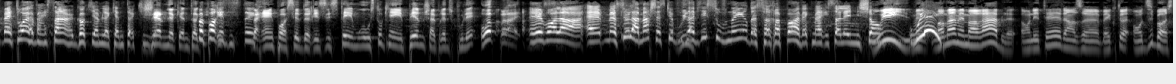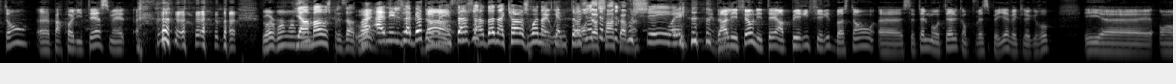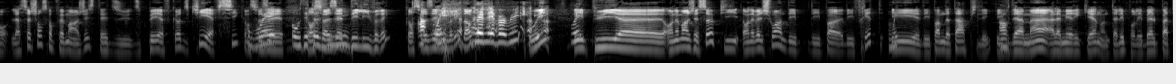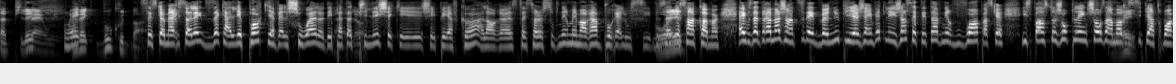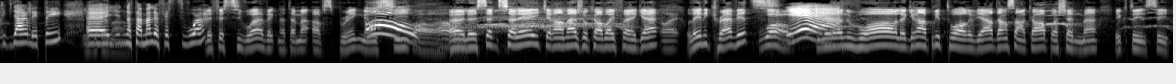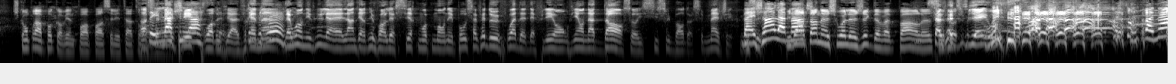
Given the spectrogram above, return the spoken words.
Ben toi, Vincent, un gars qui aime le Kentucky. J'aime le Kentucky. Tu peux pas résister. Ben, impossible de résister. Moi, aussitôt qu'il y a un pinch après du poulet, hop! là. Et voilà. Euh, Monsieur Lamarche, est-ce que vous Oui. aviez souvenir de ce repas avec Marie-Soleil Michon? oui, Oui! mais moment mémorable. On était dans un. Ben, écoutez, on dit Boston euh, par politesse, mais. Il en mange présentement. Ouais. Anne-Elisabeth Dans- et Vincent, ça en donne à cœur joie dans Ben le oui. Kentucky. On Juste a ça en petite commun. bouchée. Oui. Dans les faits, on était en périphérie de Boston. Euh, c'était le motel qu'on pouvait se payer avec le groupe. Et euh, on- la seule chose qu'on pouvait manger, c'était du, du PFK, du KFC qu'on se Oui, faisait, aux qu'on se faisait délivrer. Qu'on se Ah, faisait oui. livrer. Donc, Delivery. oui. Oui. Et puis, euh, on a mangé ça, puis on avait le choix entre des, des, pa- des frites Oui. et des pommes de terre pilées. Puis Ah. évidemment, à l'américaine, on est allé pour les belles patates pilées Ben oui. Oui. avec beaucoup de beurre. C'est ce que Marie-Soleil disait qu'à l'époque, il y avait le choix là, des patates là. pilées chez, chez PFK. Alors, euh, c'était un souvenir mémorable pour elle aussi. Vous Oui. avez ça en commun. Hey, vous êtes vraiment gentil d'être venu. Puis euh, j'invite les gens cet été à venir vous voir parce que il se passe toujours plein de choses à Mauricie puis à Trois-Rivières l'été. Euh, Évidemment. notamment le festival. Le festival avec notamment Offspring, mais Oh! aussi euh, le Cirque du Soleil qui rend hommage au cowboy fringant. Ouais. Lenny Kravitz. Wow! Qui Yeah! viendra nous voir. Le Grand Prix de Trois-Rivières. Danse encore prochainement. Écoutez, c'est, je comprends pas qu'on vienne pas passer l'été à Ah, Trois-Rivières. C'est magique, place. Trois-Rivières. C'est Vraiment. vrai. Ben oui, on est venu la- l'an dernier voir le cirque, moi et mon épouse. Ça fait deux fois de défilé. On revient, on adore ça ici sur le bord de. C'est magique. Ben, Jean Lamarche, d'entendre un choix logique de votre part, là, Ça fait pas- du bien. Oui. c'est surprenant.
